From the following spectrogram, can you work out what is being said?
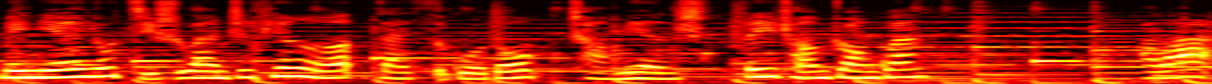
每年有几十万只天鹅在此过冬，场面非常壮观。好啦，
